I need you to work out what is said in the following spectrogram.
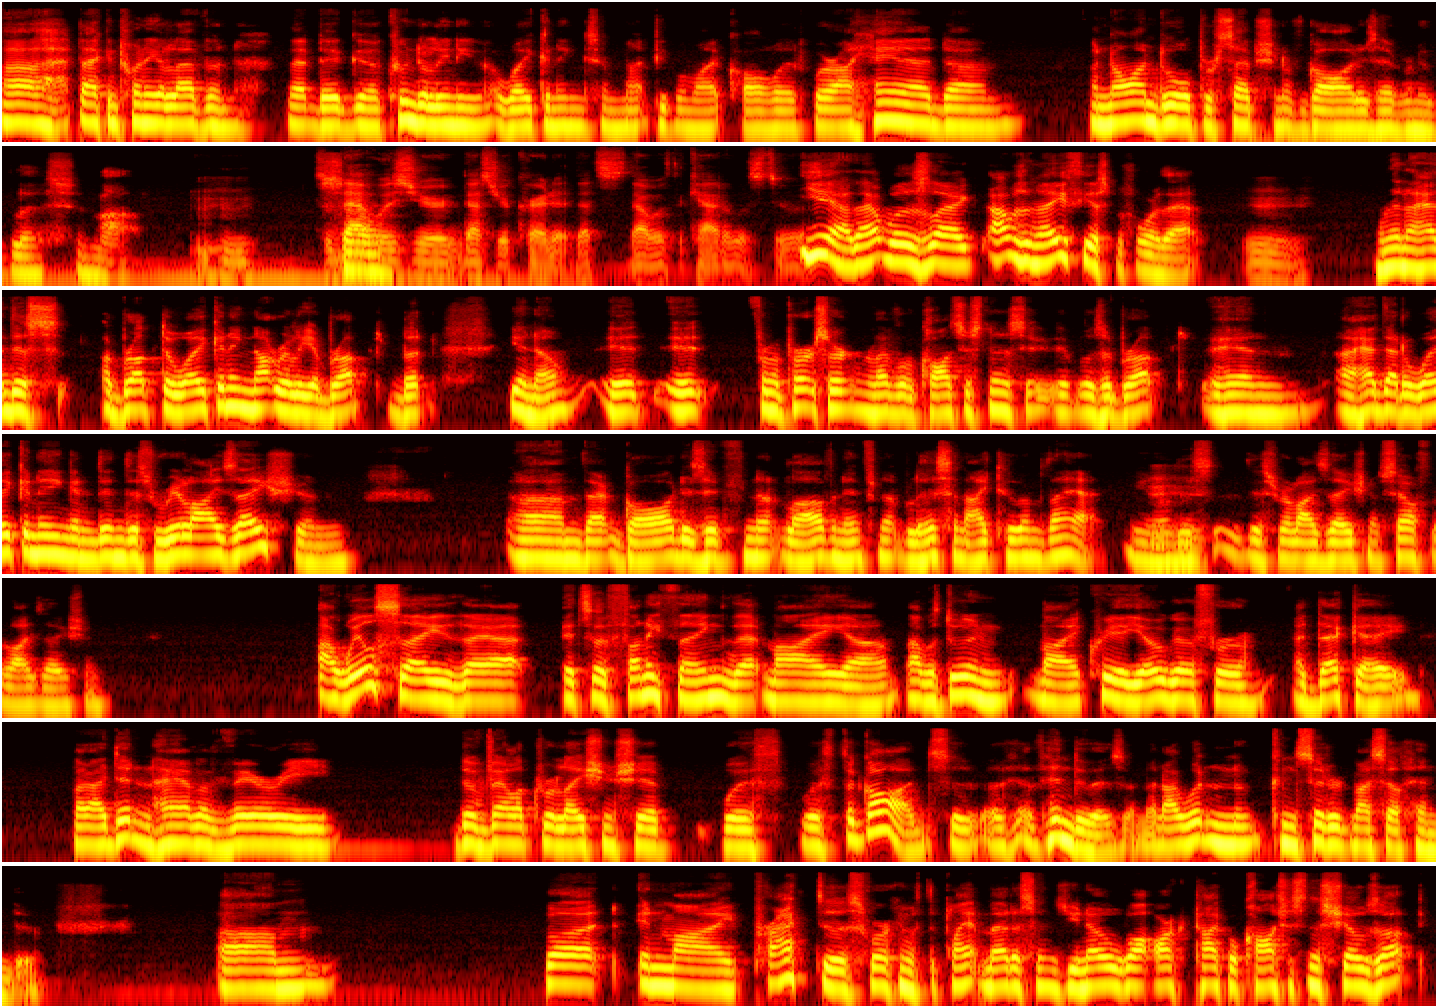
uh, back in 2011, that big uh, Kundalini awakening, some might, people might call it, where I had um, a non-dual perception of God as ever new bliss and love. Mm-hmm. So, so, that was your that's your credit. That's that was the catalyst to it. Yeah, that was like I was an atheist before that, mm. and then I had this abrupt awakening. Not really abrupt, but you know, it it from a per- certain level of consciousness, it, it was abrupt, and I had that awakening, and then this realization um, that God is infinite love and infinite bliss, and I too am that. You know, mm-hmm. this this realization of self realization. I will say that it's a funny thing that my uh, I was doing my Kriya Yoga for a decade, but I didn't have a very developed relationship with with the gods of, of Hinduism, and I wouldn't have considered myself Hindu. Um, but in my practice working with the plant medicines, you know what archetypal consciousness shows up?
